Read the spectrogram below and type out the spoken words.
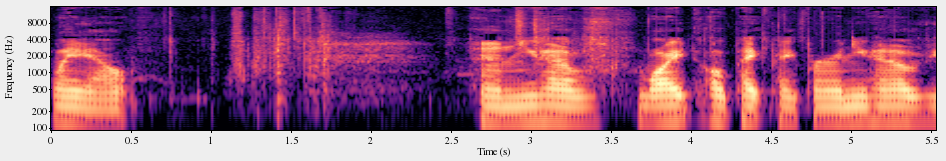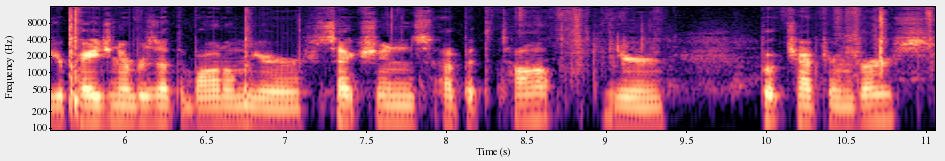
layout. And you have white opaque paper, and you have your page numbers at the bottom, your sections up at the top, your book, chapter, and verse,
